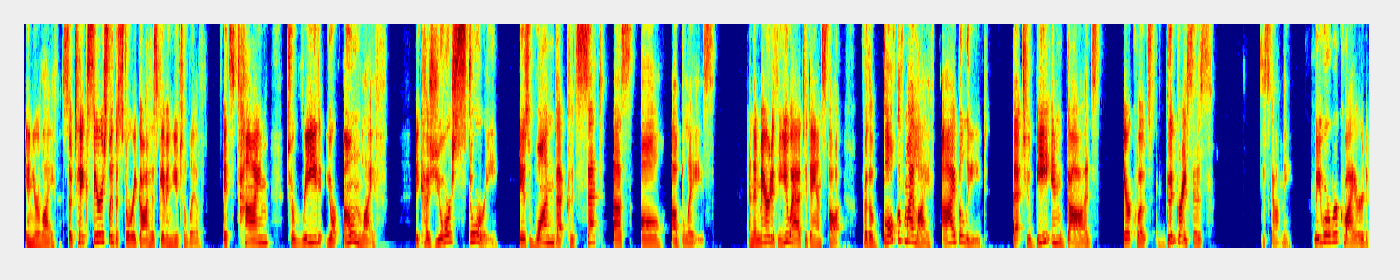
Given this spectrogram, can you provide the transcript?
in your life. So take seriously the story God has given you to live. It's time to read your own life because your story is one that could set us all ablaze. And then, Meredith, you add to Dan's thought for the bulk of my life, I believed that to be in God's, air quotes, good graces, this got me. We were required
